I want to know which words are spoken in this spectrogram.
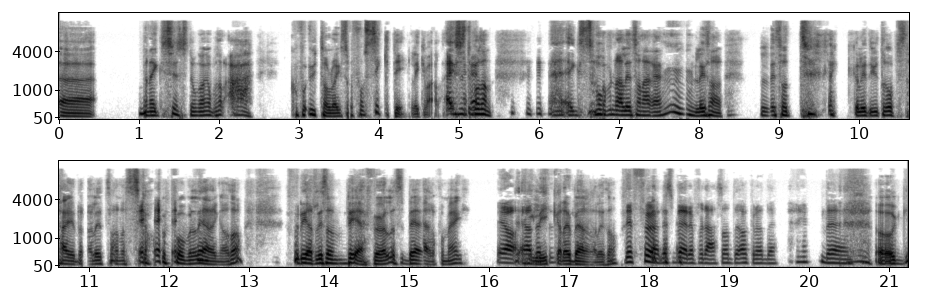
Uh, men jeg syns noen ganger på sånn ah, Hvorfor uttaler du deg så forsiktig likevel? Jeg synes det var sånn Jeg sovner litt sånn her mm, liksom, Litt sånn trekk og litt utropstegn og litt sånne skarpe formuleringer og sånn. Fordi at liksom det føles bedre for meg. Ja, ja, jeg liker det, det bedre, liksom. Det føles bedre for deg, sant? Det er akkurat det. det... Og,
